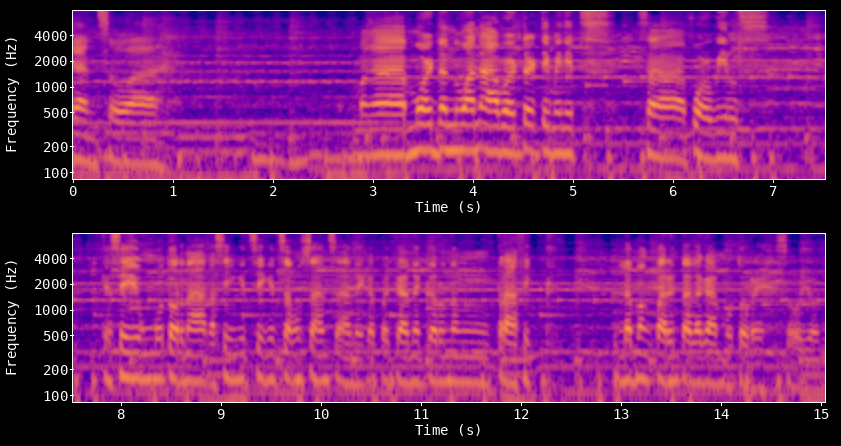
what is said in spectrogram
Yan, so uh, mga more than 1 hour 30 minutes sa four wheels. Kasi yung motor nakakasingit-singit sa kung saan saan eh kapag ka nagkaroon ng traffic lamang pa rin talaga ang motor eh. So yun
